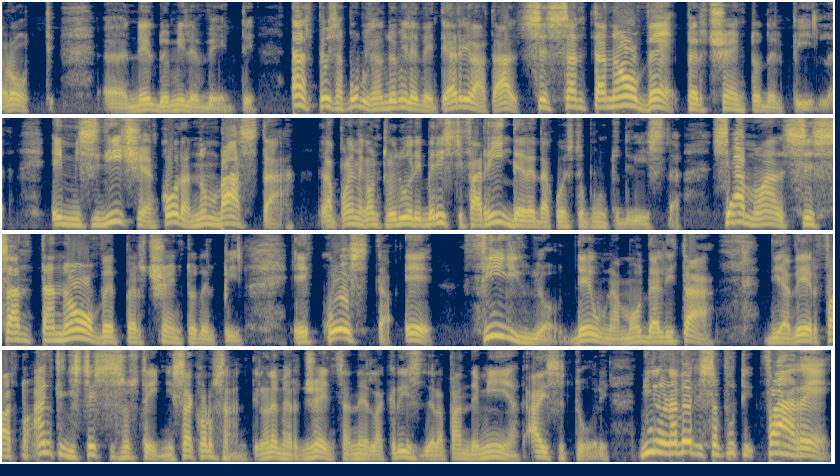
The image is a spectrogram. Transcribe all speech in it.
rotti eh, nel 2020, la spesa pubblica nel 2020 è arrivata al 69% del PIL e mi si dice ancora non basta. La polemica contro i due liberisti fa ridere da questo punto di vista. Siamo al 69% del PIL e questa è figlio di una modalità di aver fatto anche gli stessi sostegni sacrosanti nell'emergenza, nella crisi della pandemia ai settori, di non averli saputi fare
